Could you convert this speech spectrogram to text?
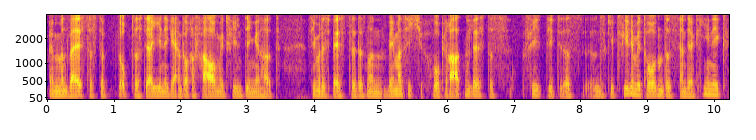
wenn man weiß, dass, der, ob dass derjenige einfach Erfahrung mit vielen Dingen hat ist immer das Beste, dass man, wenn man sich wo beraten lässt, dass viel, die, das, und es gibt viele Methoden, dass an der Klinik,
